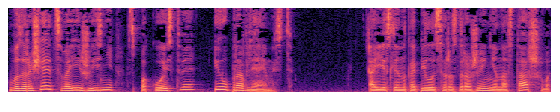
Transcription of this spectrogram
возвращает своей жизни спокойствие и управляемость. А если накопилось раздражение на старшего,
